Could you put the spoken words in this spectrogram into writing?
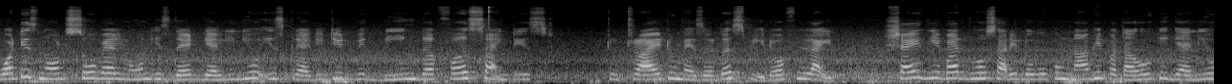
What is not so well known is that Galileo is credited with being the first scientist to try to measure the speed of light. शायद ये बात बहुत सारे लोगों को ना भी पता हो कि गैलियो,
